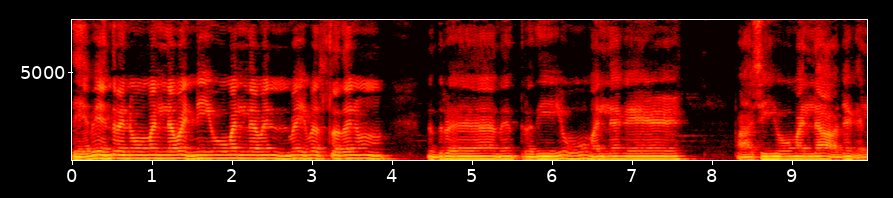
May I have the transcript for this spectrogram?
ദേവേന്ദ്രനുമല്ല വന്യവുമല്ലവൻ വൈവസ്തനും നേത്രതീയുമല്ല കേൾ. പാശിയുമല്ല ജഗൽ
